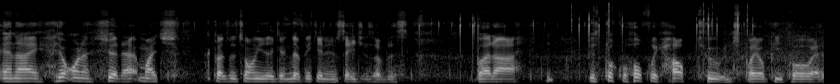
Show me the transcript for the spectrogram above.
and I don't want to share that much because it's only like in the beginning stages of this. But uh, this book will hopefully help to inspire people, and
